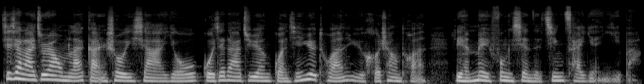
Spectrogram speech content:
接下来，就让我们来感受一下由国家大剧院管弦乐团与合唱团联袂奉献的精彩演绎吧。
